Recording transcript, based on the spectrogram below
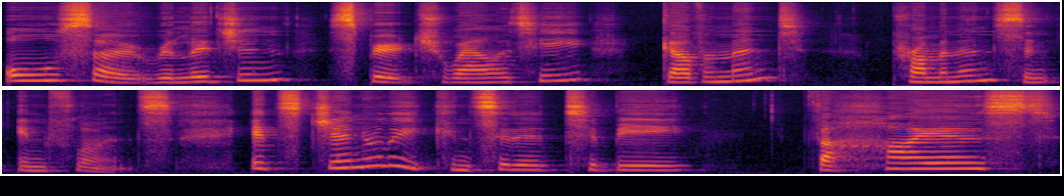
Also religion, spirituality, government, prominence and influence. It's generally considered to be the highest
